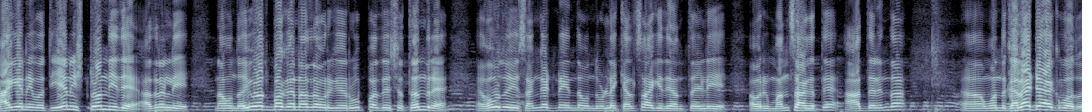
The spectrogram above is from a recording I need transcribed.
ಹಾಗೇನೆ ಇವತ್ತು ಏನು ಇಷ್ಟೊಂದಿದೆ, ಅದರಲ್ಲಿ ನಾವೊಂದು ಐವತ್ತು ಭಾಗನಾದರೂ ಅವರಿಗೆ ರೂಪದೇಶ ತಂದರೆ ಹೌದು, ಈ ಸಂಘಟನೆಯಿಂದ ಒಂದು ಒಳ್ಳೆ ಕೆಲಸ ಆಗಿದೆ ಅಂತ ಹೇಳಿ ಅವ್ರಿಗೆ ಮನಸ್ಸಾಗುತ್ತೆ. ಆದ್ದರಿಂದ ಒಂದು ಗಲಾಟೆ ಆಗ್ಬೋದು.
